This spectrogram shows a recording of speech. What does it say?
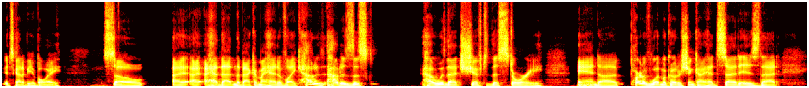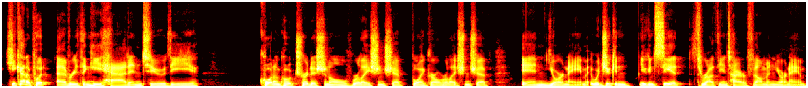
It's got to be a boy." So I, I, I had that in the back of my head of like, how did how does this, how would that shift this story? And uh, part of what Makoto Shinkai had said is that he kind of put everything he had into the quote unquote traditional relationship, boy girl relationship in your name, which you can you can see it throughout the entire film in your name.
